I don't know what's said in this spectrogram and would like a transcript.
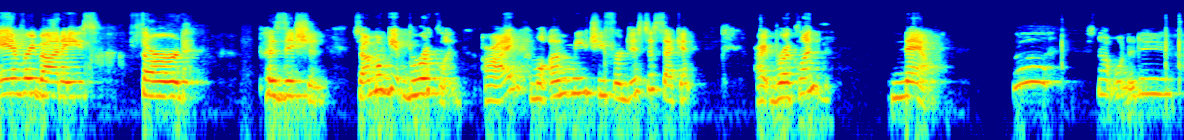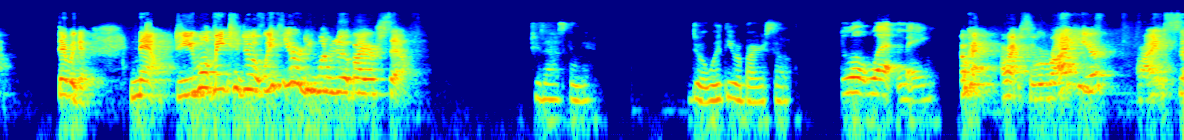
everybody's third position. So I'm gonna get Brooklyn. All right. I'm gonna unmute you for just a second. All right, Brooklyn. Now, oh, it's not wanting to do. There we go. Now, do you want me to do it with you or do you want to do it by yourself? She's asking you. Do it with you or by yourself? Do it with me. Okay, all right, so we're right here. All right, so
